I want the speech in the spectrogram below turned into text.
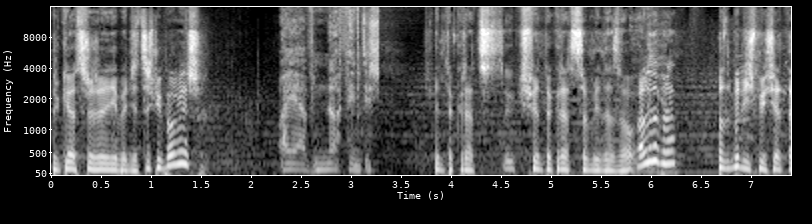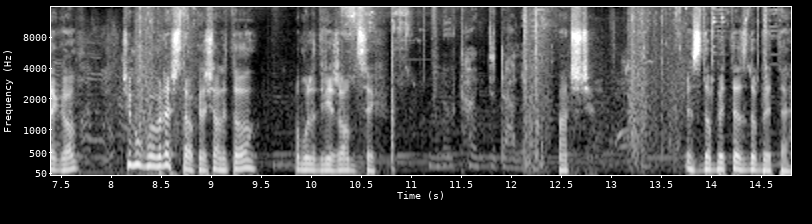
Drugiego ostrzeżenia nie będzie. Coś mi powiesz? I have nothing to. s- Świętokrad... Świętokradco mnie nazwał. Ale dobra, pozbyliśmy się tego. Czy mógłbym resztę określić, ale to amulet wierzących. No. Patrzcie. Zdobyte, zdobyte.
